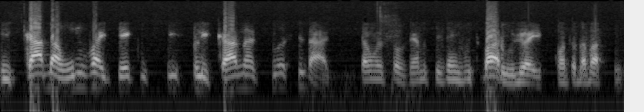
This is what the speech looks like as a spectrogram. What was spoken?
E cada um vai ter que se explicar na sua cidade. Então eu estou vendo que vem muito barulho aí por conta da vacina.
